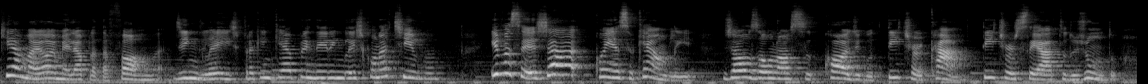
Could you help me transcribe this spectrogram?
que é a maior e melhor plataforma de inglês para quem quer aprender inglês com nativo. E você já conhece o Cambly? Já usou o nosso código TEACHERK, Teacher CA tudo junto?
